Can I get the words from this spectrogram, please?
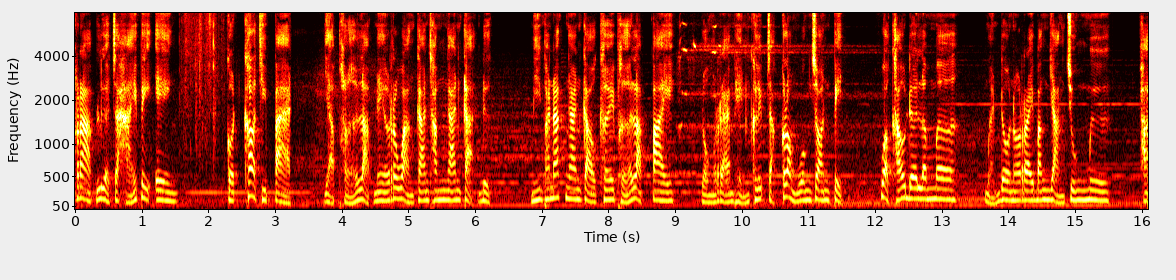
คราบเลือดจะหายไปเอง กฎข้อที่ 8 อย่าเผลอหลับในระหว่างการทำงานกะดึก มีพนักงานเก่าเคยเผลอหลับไป โรงแรมเห็นคลิปจากกล้องวงจรปิด ว่าเขาเดินละเมอ เหมือนโดนอะไรบางอย่างจุงมือ พา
